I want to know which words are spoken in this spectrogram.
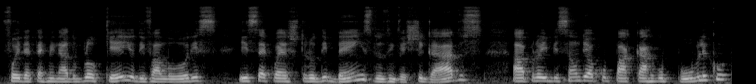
Foi determinado bloqueio de valores e sequestro de bens dos investigados, a proibição de ocupar cargo público,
